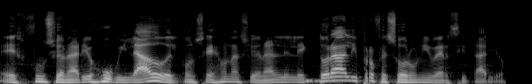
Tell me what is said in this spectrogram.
es funcionario jubilado del Consejo Nacional Electoral y profesor universitario.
